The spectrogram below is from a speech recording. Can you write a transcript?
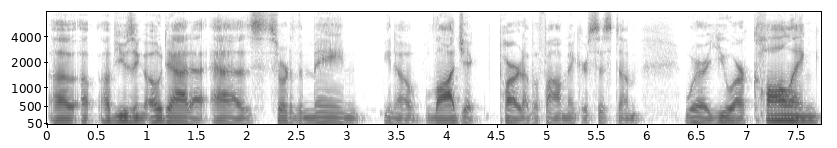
uh, of using OData as sort of the main, you know, logic part of a FileMaker system, where you are calling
